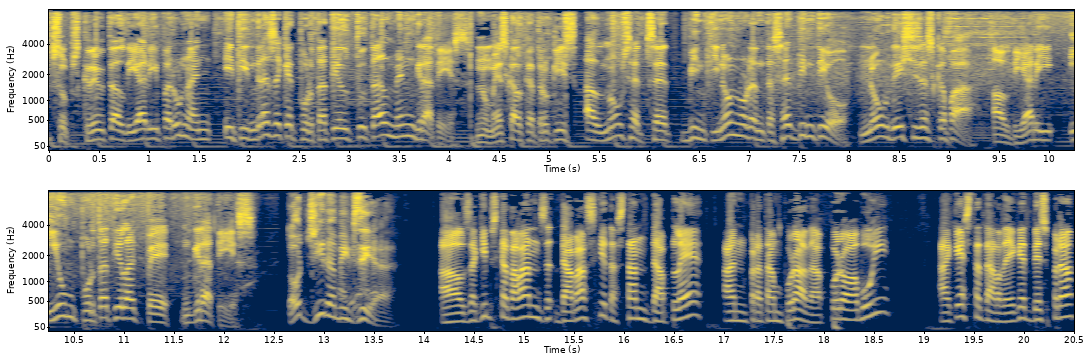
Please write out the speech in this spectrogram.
Subscriu-te al diari per un any i tindràs aquest portàtil totalment gratis. Només cal que truquis al 977 29 97 21. No ho deixis escapar. El diari i un portàtil HP gratis. Tot gira migdia. Els equips catalans de bàsquet estan de ple en pretemporada, però avui, aquesta tarda i aquest vespre,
